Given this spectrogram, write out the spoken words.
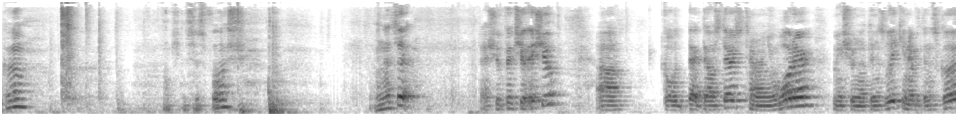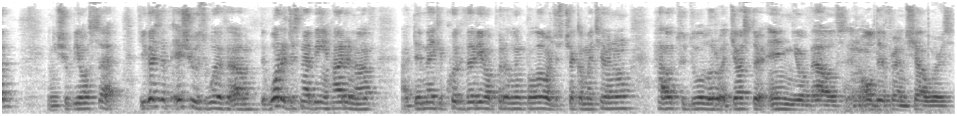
Go. This is flush. And that's it. That should fix your issue. Uh, go back downstairs, turn on your water, make sure nothing's leaking, everything's good, and you should be all set. If you guys have issues with um, the water just not being hot enough, I did make a quick video, I'll put a link below, or just check out my channel, how to do a little adjuster in your valves in all different showers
